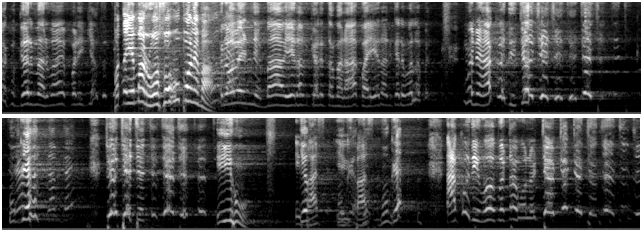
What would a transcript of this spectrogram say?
આખું ઘર મારા ભાઈ પડી ગયા છે. પતા એમાં રોસો હું પણ એમાં રોવેન ને બા હેરાન કરે તમારા આ ભાઈ હેરાન કરે બોલો મને આખો દી જો જો જો જો જો જો હું કે જો જો જો જો જો જો જો ઈ હું એ કેમ? ભાસ હું એવી કે- ભાસ હું કે આખો દી વો બટા બોલો જો જો જો જો જો જો જો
